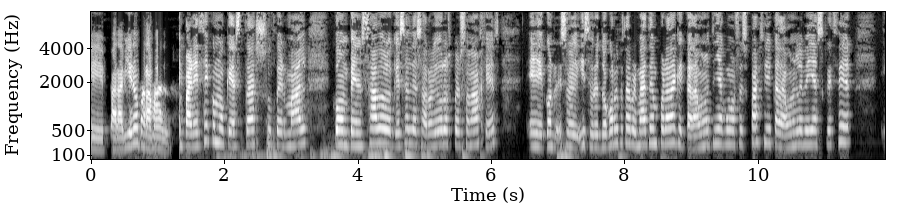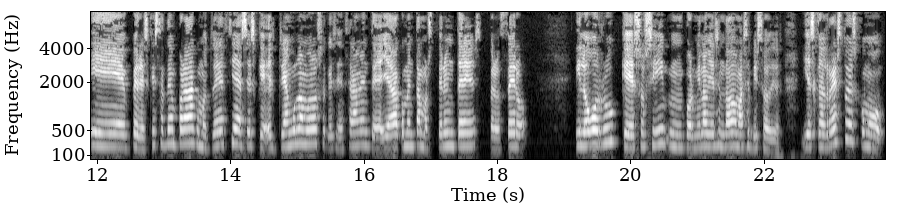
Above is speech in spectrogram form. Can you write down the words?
Eh, para bien o para mal. Me parece como que está súper mal compensado lo que es el desarrollo de los personajes. Eh, y sobre todo con respecto a la primera temporada, que cada uno tenía como su espacio y cada uno le veías crecer. Pero es que esta temporada, como tú decías, es que el triángulo amoroso, que sinceramente ya comentamos, cero interés, pero cero. Y luego Rook, que eso sí, mm, por mí lo hubiesen dado más episodios. Y es que el resto es como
